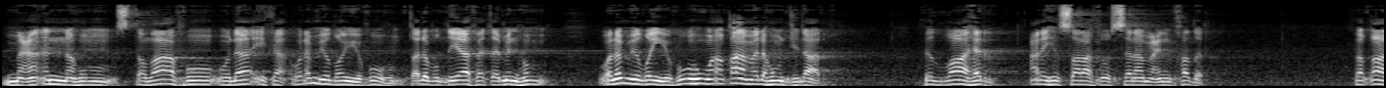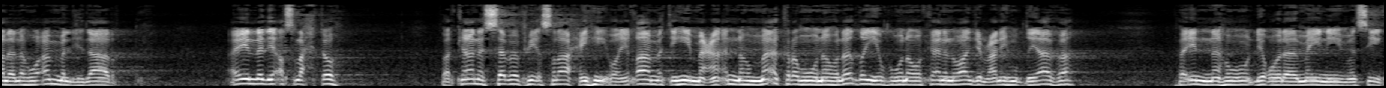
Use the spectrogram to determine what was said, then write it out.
مع أنهم استضافوا أولئك ولم يضيفوهم طلبوا الضيافة منهم ولم يضيفوهم وأقام لهم الجدار في الظاهر عليه الصلاة والسلام عن الخضر. فقال له أما الجدار أي الذي أصلحته؟ فكان السبب في إصلاحه وإقامته مع أنهم ما أكرمونه ولا ضيفونه وكان الواجب عليهم الضيافة فإنه لغلامين مسيك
